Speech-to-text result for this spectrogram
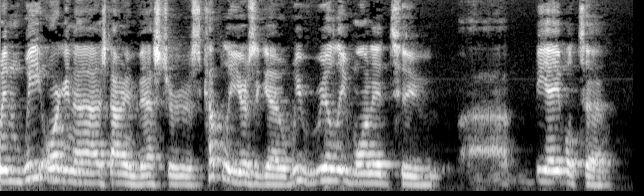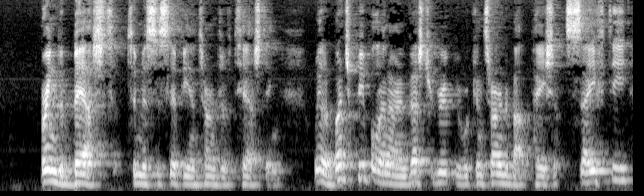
when we organized our investors a couple of years ago, we really wanted to uh, be able to bring the best to Mississippi in terms of testing. We had a bunch of people in our investor group that were concerned about patient safety,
